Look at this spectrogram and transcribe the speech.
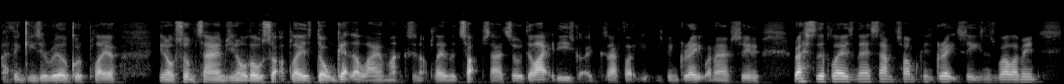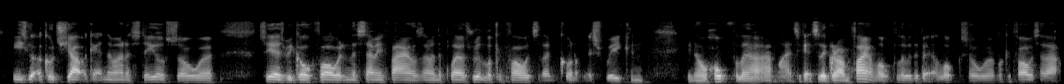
I think he's a real good player. You know, sometimes you know those sort of players don't get the limelight because they're not playing the top side. So delighted he's got him because I thought he's been great when I've seen him. Rest of the players in there, Sam Tomkins, great season as well. I mean, he's got a good shout at getting the man of steel. So, uh, so yeah, as we go forward in the semi-finals and the players, really looking forward to them coming up this week. And you know, hopefully, I'd like to get to the grand final. Hopefully, with a bit of luck. So, we're uh, looking forward to that.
